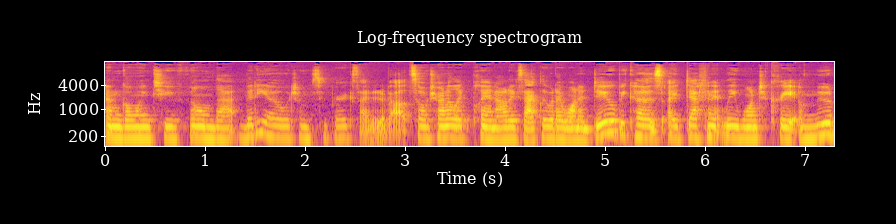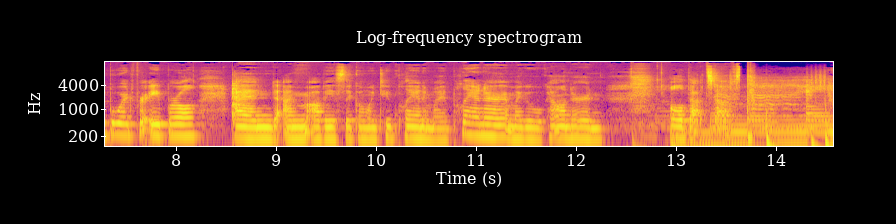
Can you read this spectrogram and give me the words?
am going to film that video, which I'm super excited about. So I'm trying to like plan out exactly what I want to do because I definitely want to create a mood board for April. And I'm obviously going to plan in my planner and my Google Calendar and all of that stuff.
